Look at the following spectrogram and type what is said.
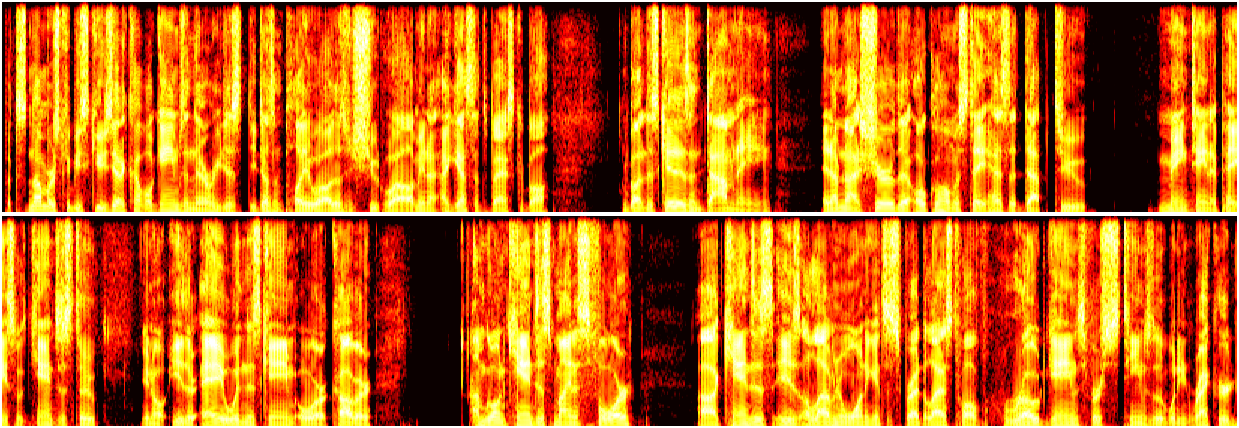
but his numbers could be skewed. He's had a couple games in there where he just he doesn't play well, doesn't shoot well. I mean, I guess that's basketball, but this kid isn't dominating, and I'm not sure that Oklahoma State has the depth to maintain a pace with Kansas to, you know, either a win this game or cover. I'm going Kansas minus four. Uh, Kansas is 11 and 1 against the spread the last 12 road games versus teams with a winning record.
